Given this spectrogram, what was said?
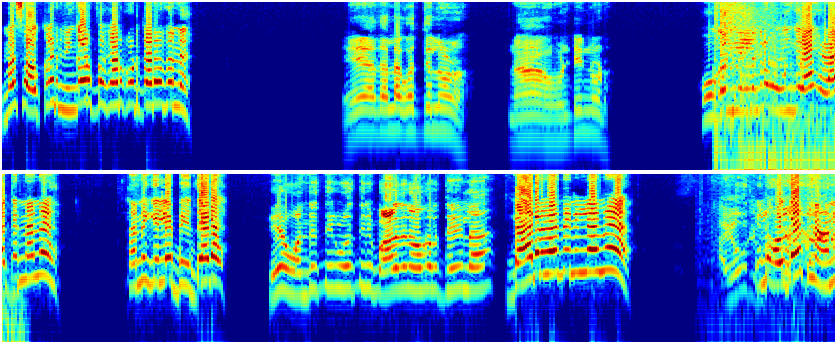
ಮತ್ ಸಾವ್ಕಾರ್ ನಿಂಗಾರ ಪಗಾರ ಕೊಡ್ತಾರ ಅದನ್ನ. ಏ ಅದೆಲ್ಲ ಗೊತ್ತಿಲ್ಲ ನೋಡು. ನಾ ಹೊಂಟೀನಿ ನೋಡು. ಹೋಗಂಗಿಲ್ಲ ಅಂದ್ರೆ ಹೋಗಂಗಿಲ್ಲ ಹೇಳತ್ತೇನೆ ನಾನು? ನನಗಿಲ್ಲ ಬಿದ್ದಾಡ. ಏ ಒಂದೇ ತಿಂಗಳು ಹೋಗ್ತೀನಿ ಭಾಳ ದಿನ ಹೋಗಲ್ಲ ತಿಳಿಲ್ಲ ಬೇಡ ಹೇಳತ್ತೇನಿಲ್ಲ ನಾನು ಇಲ್ಲಿ ಹೊಲ್ದಾಕ ನಾನ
